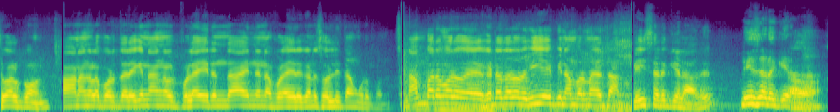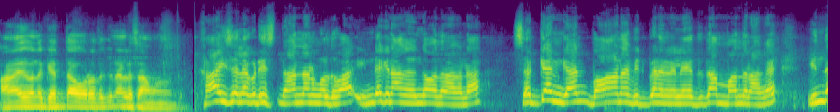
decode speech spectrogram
டுவெல் கோன் ஆனங்களை பொறுத்த வரைக்கும் நாங்கள் பிழை இருந்தா என்னென்ன பிழை இருக்குன்னு சொல்லி தான் கொடுப்போம். நம்பரும் ஒரு கிட்டத்தட்ட ஒரு விஐபி நம்பர் மாதிரி தான் லீஸ் எடுக்கல அது. டீசல் எடுக்கிறாங்க ஆனா இது வந்து கெத்தா ஓடுறதுக்கு நல்ல சாமான் உண்டு. ஹாய் செல்லகுடிஸ் நான் தான் உங்களது வா. இன்றைக்கு நாங்கள் எங்கே வந்தாங்கன்னா செகண்ட் கேன் வாகன விற்பனை நிலையத்துக்கு தான் வந்தாங்க இந்த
